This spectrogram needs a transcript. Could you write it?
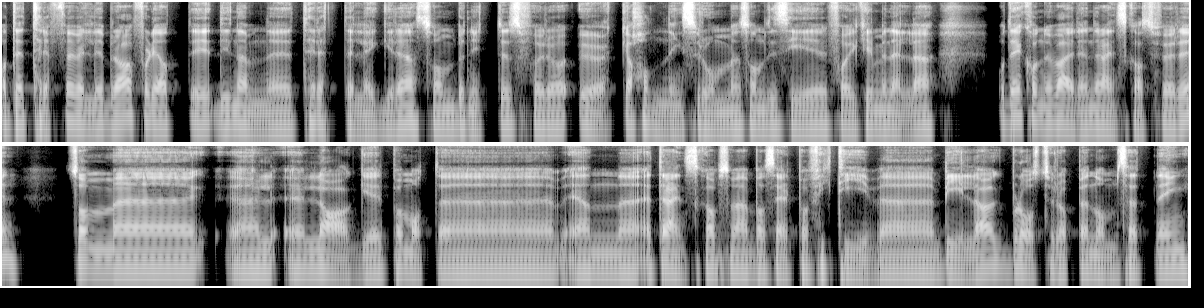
at det treffer veldig bra. fordi at de, de, nevner tilretteleggere som benyttes for å øke handlingsrommet, som de sier, for kriminelle. Og det kan jo være en regnskapsfører som eh, eh, lager på en måte en, et regnskap som er basert på fiktive bilag, blåser opp en omsetning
